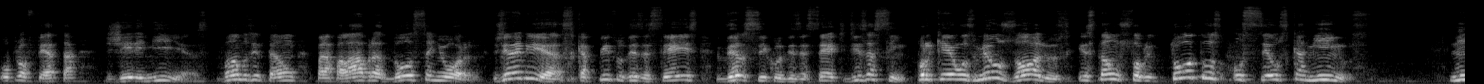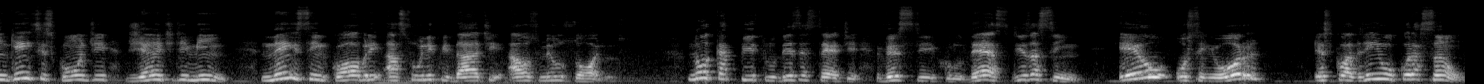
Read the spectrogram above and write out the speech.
o profeta Jeremias. Vamos então para a palavra do Senhor. Jeremias, capítulo 16, versículo 17, diz assim: Porque os meus olhos estão sobre todos os seus caminhos. Ninguém se esconde diante de mim, nem se encobre a sua iniquidade aos meus olhos. No capítulo 17, versículo 10, diz assim: Eu, o Senhor, esquadrinho o coração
